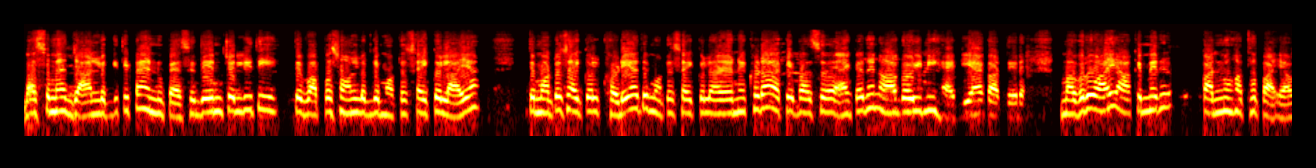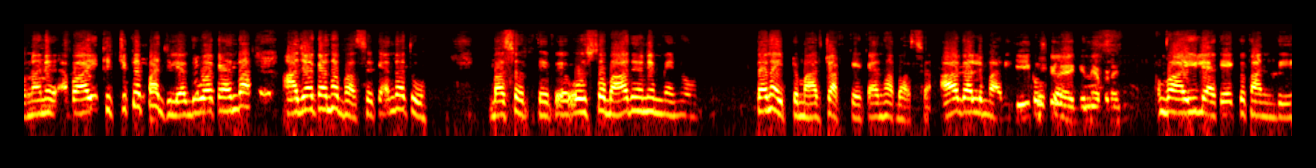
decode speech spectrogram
ਬਸ ਮੈਂ ਜਾਣ ਲੱਗੀ ਸੀ, ਭੈਣ ਨੂੰ ਪੈਸੇ ਦੇਣ ਚੱਲੀ ਸੀ ਤੇ ਵਾਪਸ ਆਉਣ ਲੱਗੇ, ਮੋਟਰਸਾਈਕਲ ਆਇਆ ਤੇ ਮੋਟਰਸਾਈਕਲ ਖੜਿਆ ਤੇ ਮੋਟਰਸਾਈਕਲ ਆਇਆ ਨੇ ਖੜਾ ਕੇ ਬਸ ਐ ਕਹਿੰਦੇ ਨਾ ਗਈ ਨਹੀਂ ਹੈਗੀ ਆ ਕਰਦੇ ਮਗਰੋਂ ਆਏ, ਆ ਕੇ ਮੇਰੇ ਕੰਨ ਨੂੰ ਹੱਥ ਪਾਇਆ ਉਹਨਾਂ ਨੇ ਬਾਈ ਖਿੱਚ ਕੇ ਭੱਜ ਲਿਆ ਦੂਆ ਕਹਿੰਦਾ ਆ ਜਾ ਕਹਿੰਦਾ ਬਸ ਕਹਿੰਦਾ ਤੂੰ ਬਸ ਤੇ ਫਿਰ ਉਸ ਤੋਂ ਬਾਅਦ ਉਹਨੇ ਮੈਨੂੰ ਕਹਿੰਦਾ ਇੱਟ ਮਾਰ ਚੱਕ ਕੇ ਕਹਿੰਦਾ ਬਸ ਆ ਗੱਲ ਮਾਰੀ। ਕੀ ਖੋ ਕੇ ਲੈ ਗਏ ਨੇ ਆਪਣਾ? ਜੀ? ਵਾਈ ਲੈ ਕੇ ਇੱਕ ਕੰਨ ਦੀ।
